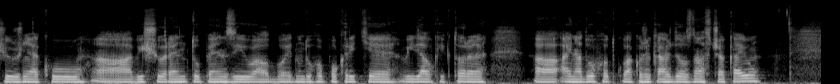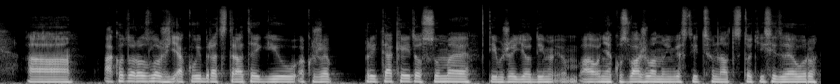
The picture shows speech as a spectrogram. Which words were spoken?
či už nejakú vyššiu rentu, penziu alebo jednoducho pokrytie výdavky, ktoré aj na dôchodku akože každého z nás čakajú. A ako to rozložiť, ako vybrať stratégiu, akože pri takejto sume, tým, že ide o, o nejakú zvažovanú investíciu nad 100 tisíc eur,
